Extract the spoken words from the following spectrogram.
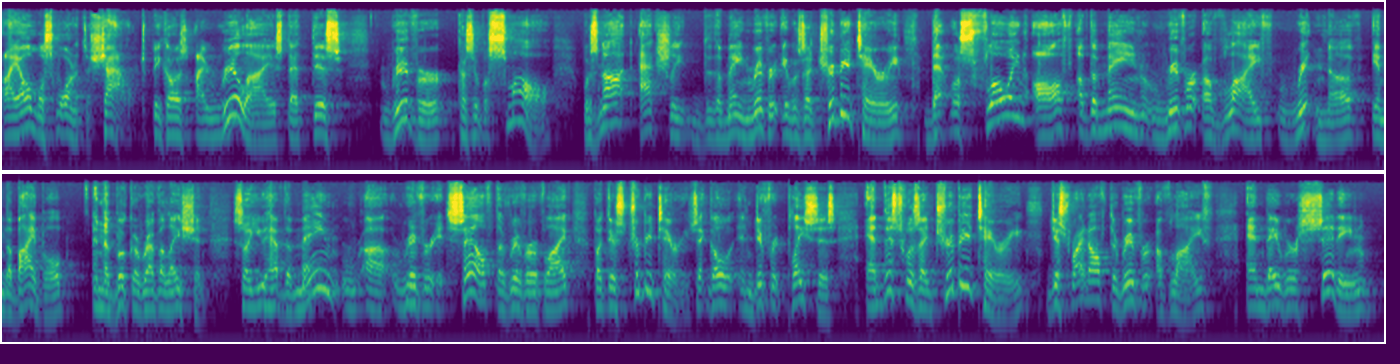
I almost wanted to shout because I realized that this river, because it was small, was not actually the main river. It was a tributary that was flowing off of the main river of life written of in the Bible in the book of Revelation. So you have the main uh, river itself, the river of life, but there's tributaries that go in different places. And this was a tributary just right off the river of life, and they were sitting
